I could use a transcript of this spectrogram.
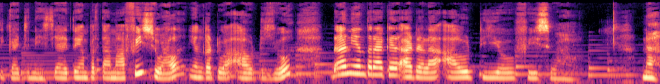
tiga jenis, yaitu yang pertama visual, yang kedua audio, dan yang terakhir adalah audio visual. Nah,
